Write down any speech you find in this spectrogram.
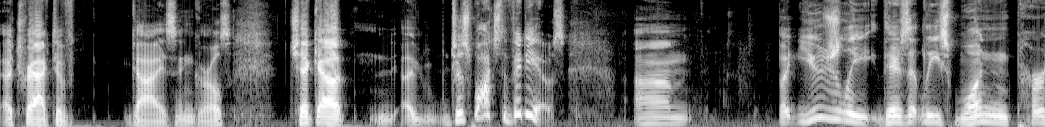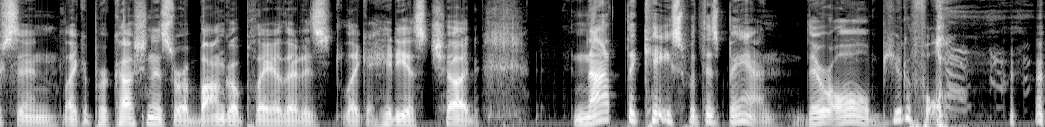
attractive guys and girls. Check out, uh, just watch the videos. Um, but usually there's at least one person, like a percussionist or a bongo player, that is like a hideous chud. Not the case with this band. They're all beautiful.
